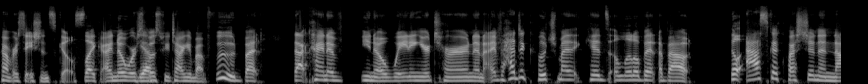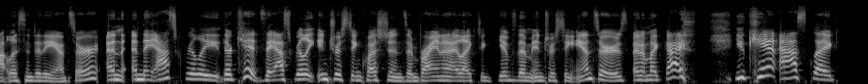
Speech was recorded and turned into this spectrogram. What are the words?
conversation skills. Like I know we're Yeah. supposed to be talking about food, but that kind of, you know, waiting your turn. And I've had to coach my kids a little bit about they'll ask a question and not listen to the answer. And and they ask really they're kids. They ask really interesting questions. And Brian and I like to give them interesting answers. And I'm like, guys, you can't ask like,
